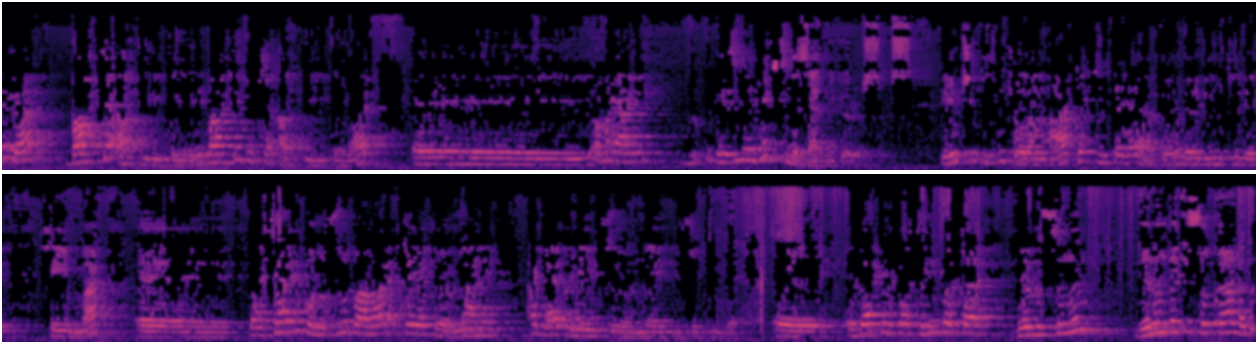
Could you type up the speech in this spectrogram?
veya bahçe aktiviteleri, bahçe dışı aktiviteler e, ama yani resimlerin hepsinde sergi görürsünüz. Benim için ilginç olan art hepsini kenara atıyorum, böyle bilinçli bir şeyim var. Ee, yani sergi konusunu valla şey yapıyorum, yani acayip önemsiyorum bir şekilde. Ee, özellikle mesela Selimpaşa yalısının yanındaki sokağın adı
